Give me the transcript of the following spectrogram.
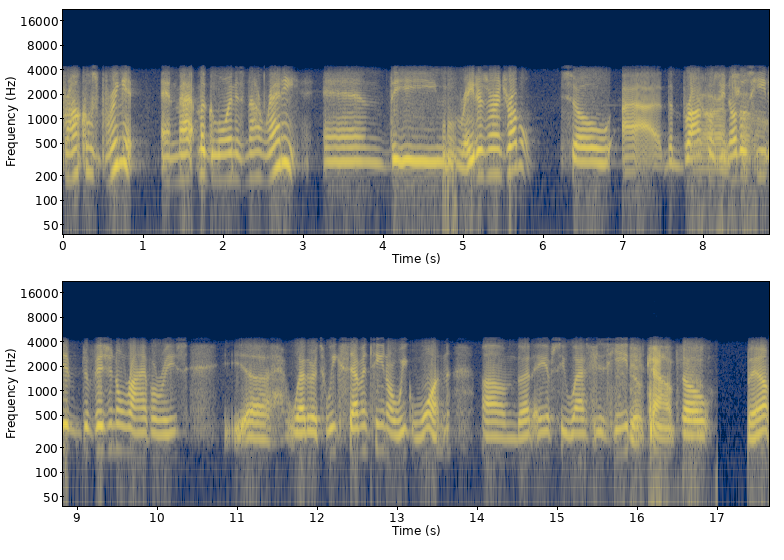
Broncos bring it, and Matt McGloin is not ready, and the Raiders are in trouble. So uh the Broncos, you know those heated divisional rivalries. Uh, whether it's week 17 or week one, um, that AFC West is heated. So, yeah,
